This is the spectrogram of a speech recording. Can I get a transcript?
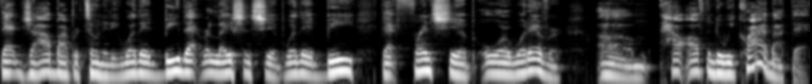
that job opportunity, whether it be that relationship, whether it be that friendship or whatever. Um, how often do we cry about that?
